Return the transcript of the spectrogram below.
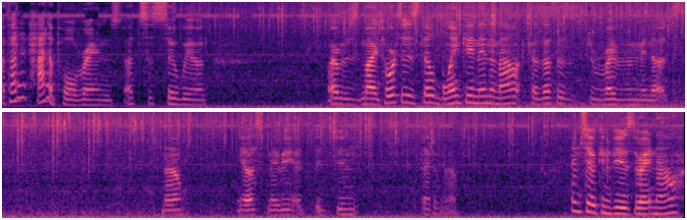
I thought it had a pull range. That's just so weird. Or was my torches still blinking in and out? Because that's just driving me nuts. No? Yes, maybe. It, it didn't. I don't know. I'm so confused right now.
